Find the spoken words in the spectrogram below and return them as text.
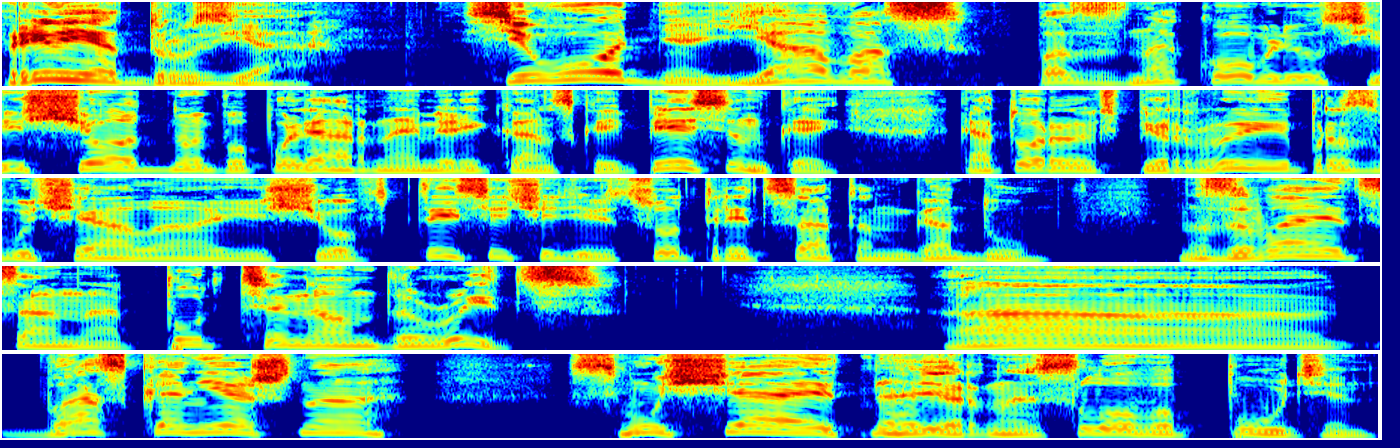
Привет, друзья! Сегодня я вас познакомлю с еще одной популярной американской песенкой, которая впервые прозвучала еще в 1930 году. Называется она «Putting on the Ritz». А, вас, конечно, смущает, наверное, слово «Путин»,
